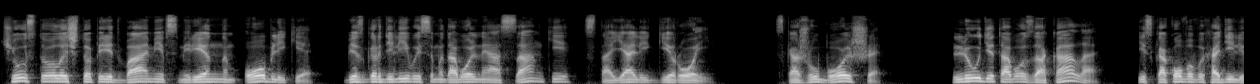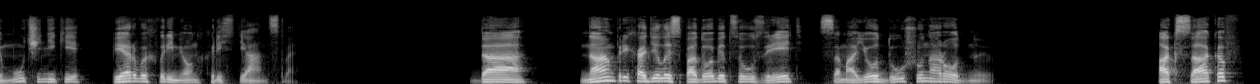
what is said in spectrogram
Чувствовалось, что перед вами в смиренном облике, без горделивой самодовольной осанки, стояли герои. Скажу больше, люди того закала, из какого выходили мученики первых времен христианства. Да, нам приходилось сподобиться узреть самую душу народную. Аксаков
